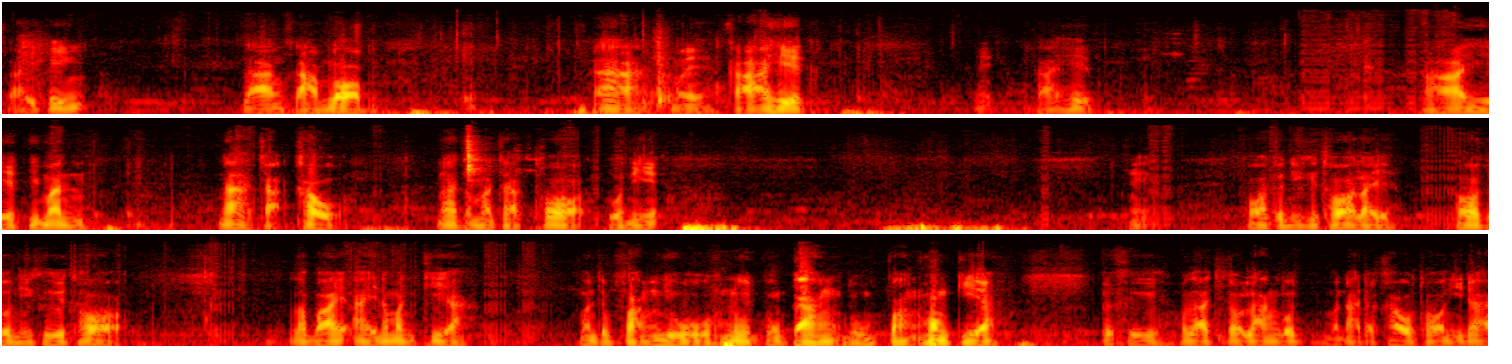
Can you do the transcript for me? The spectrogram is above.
ใสปิ๊งล้างสามรอบ อ่าไหมสาเหตุนี่สาเหตุ สาเหตุที่มันน่าจะเข้า น่าจะมาจากท่อตัวนี้ ท่อตัวนี้คือท่ออะไร ท่อตัวนี้คือท่อระบายไอน้ำมันเกียร์ มันจะฝังอยู่นูนตรงกลางตรงฝั่งห้องเกียร์ ก็คือเวลาที่เราล้างรถมันอาจจะเข้าท่อนี้ได้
